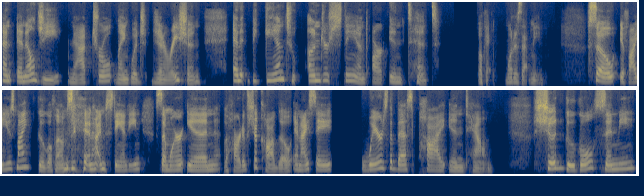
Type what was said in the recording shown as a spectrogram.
and NLG, natural language generation. And it began to understand our intent. Okay, what does that mean? So if I use my Google Thumbs and I'm standing somewhere in the heart of Chicago and I say, Where's the best pie in town? Should Google send me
